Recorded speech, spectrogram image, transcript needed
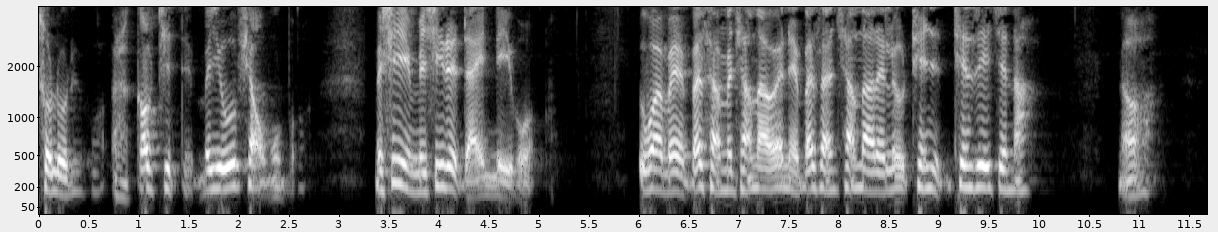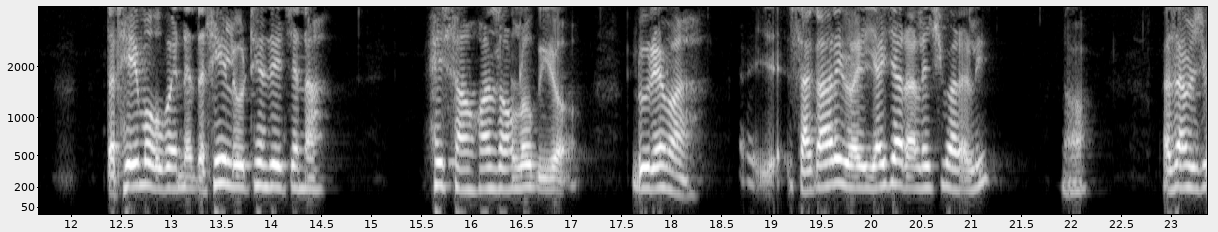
ဆိုလို့တယ်ပေါ့အဲ့ဒါကောက်ချစ်တယ်မယိုးဖြောင်းမှုပေါ့မရှိရင်မရှိတဲ့တိုင်းနေပေါ့ ဥပမာပတ်စံမချမ်းသာပဲနဲ့ပတ်စံချမ်းသာတယ်လို့ထင်ထင်စေချင်တာနော်တထေးမဟုတ်ပဲနဲ့တထေးလို့ထင်စေချင်တာဟိတ်ဆန်ဟွမ်းဆောင်လုပ်ပြီးတော့လူထဲမှာစကားတွေရိုက်ကြတာလည်းရှိပါတယ်လေနော်ပတ်စံမရှိ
